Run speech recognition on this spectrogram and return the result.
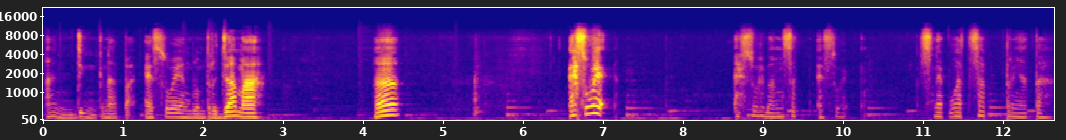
Anjing kenapa SW yang belum terjamah? Hah? SW SW bangsat SW snap WhatsApp ternyata.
